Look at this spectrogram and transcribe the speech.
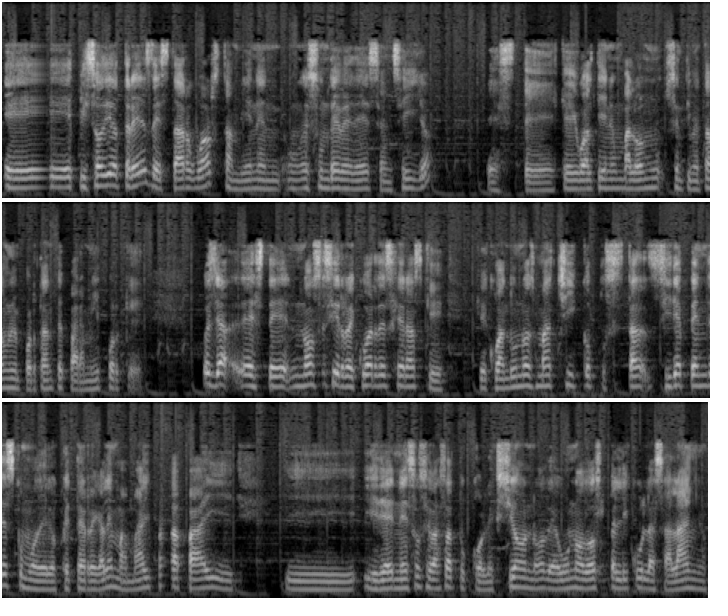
Eh, episodio 3 de Star Wars, también es un DVD sencillo este, que igual tiene un valor sentimental muy importante para mí porque, pues ya, este, no sé si recuerdes, Geras, que, que cuando uno es más chico, pues está, sí dependes como de lo que te regale mamá y papá y, y, en eso se basa tu colección, ¿no? De uno o dos películas al año,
